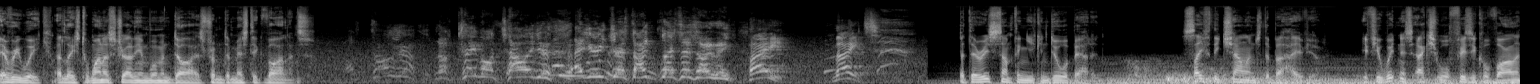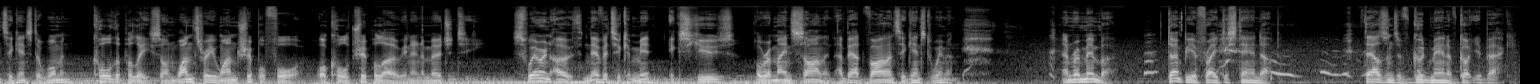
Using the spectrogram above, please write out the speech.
Every week, at least one Australian woman dies from domestic violence. I've told you, and I keep on telling you, and you just ain't listening to me. Hey, mate! But there is something you can do about it. Safely challenge the behaviour. If you witness actual physical violence against a woman, call the police on 131 444 or call 000 in an emergency. Swear an oath never to commit, excuse, or remain silent about violence against women. And remember, don't be afraid to stand up. Thousands of good men have got your back.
